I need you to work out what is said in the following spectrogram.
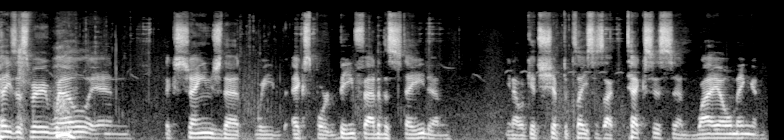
pays us very well in exchange that we export beef out of the state and you know, it gets shipped to places like Texas and Wyoming and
